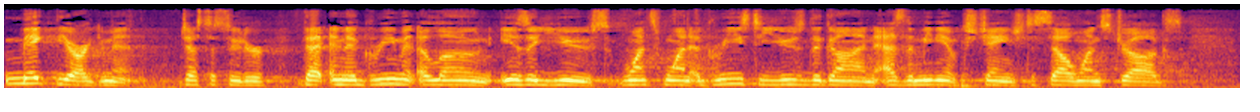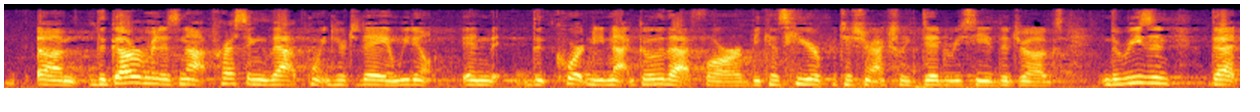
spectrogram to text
make the argument, Justice Souter, that an agreement alone is a use once one agrees to use the gun as the medium of exchange to sell one's drugs. Um, the government is not pressing that point here today, and we don't, and the court need not go that far because here petitioner actually did receive the drugs. The reason that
